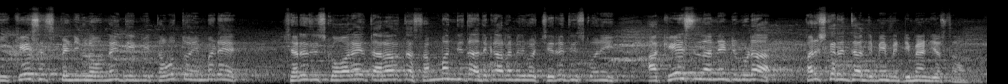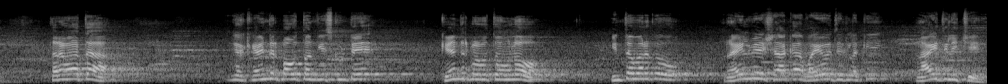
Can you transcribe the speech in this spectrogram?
ఈ కేసెస్ పెండింగ్లో ఉన్నాయి. దీన్ని ప్రభుత్వం ఎంబడే చర్య తీసుకోవాలి. తర్వాత సంబంధిత అధికారుల మీద కూడా చర్య తీసుకొని ఆ కేసులన్నింటి కూడా పరిష్కరించాలని మేము డిమాండ్ చేస్తాం. తర్వాత ఇక కేంద్ర ప్రభుత్వం తీసుకుంటే కేంద్ర ప్రభుత్వంలో ఇంతవరకు రైల్వే శాఖ వయోధికులకి రాయితీలు ఇచ్చేది.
